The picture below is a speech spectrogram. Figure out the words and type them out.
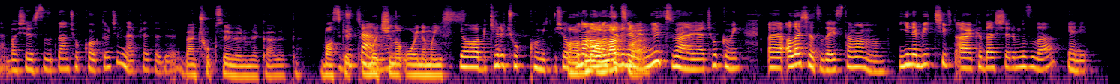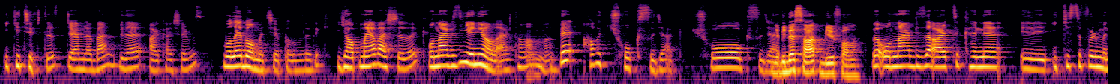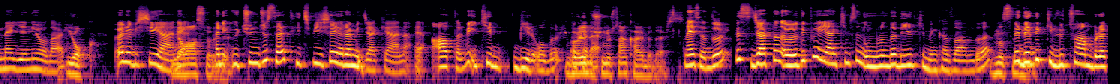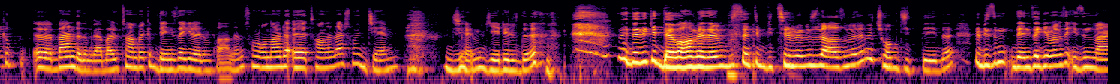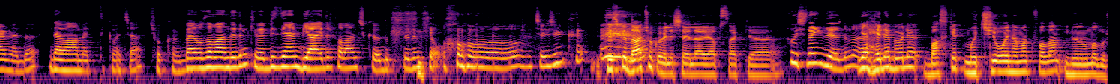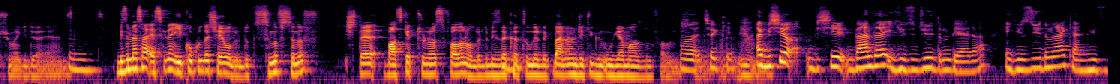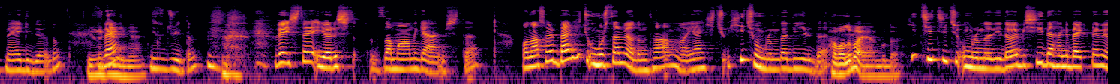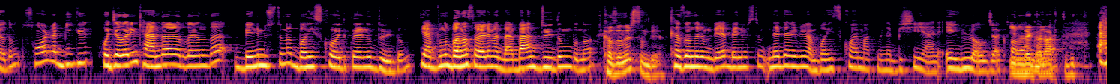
başarısızlıktan çok korktuğum için nefret ediyorum. Ben çok seviyorum rekabette. Basket Cidden mi? maçını oynamayı. Ya bir kere çok komik bir şey. Aa, Bunu, bunu anlatabilir miyim? Lütfen ya çok komik. Ee, Alaçatı'dayız tamam mı? Yine bir çift arkadaşlarımızla yani iki çiftiz Cem'le ben bir de arkadaşlarımız. Voleybol maçı yapalım dedik. Yapmaya başladık. Onlar bizi yeniyorlar tamam mı? Ve hava çok sıcak. Çok sıcak. Bir de saat 1 falan. Ve onlar bizi artık hani e, 2-0 mı ne yeniyorlar. Yok. Öyle bir şey yani. Yalan söylüyor. Hani üçüncü set hiçbir işe yaramayacak yani. E, alt tarafı 2-1 olur. Böyle düşünürsen kaybedersin. Neyse dur. Ve sıcaktan öldük ve yani kimsenin umurunda değil kimin kazandığı. Nasıl Ve değil? dedik ki lütfen bırakıp e, ben dedim galiba lütfen bırakıp denize girelim falan dedim. Sonra onlar da evet falan dediler. Sonra Cem Cem gerildi. ve dedi ki devam edelim. Bu seti bitirmemiz lazım dedi ve çok ciddiydi. Ve bizim denize girmemize izin vermedi. Devam ettik maça. Çok komik. Ben o zaman dedim ki ve biz yani bir aydır falan çıkıyorduk. Dedim ki ooo bu çocuk Keşke daha çok öyle şeyler yapsak ya. hoşuna gidiyor değil mi? Ya hele böyle basket maçı oynamak falan inanılmaz hoşuma gidiyor yani. Evet. Bizim mesela eskiden ilkokulda şey olurdu. Sınıf sınıf işte basket turnuvası falan olurdu. Biz de katılırdık. Ben önceki gün uyuyamazdım falan işte. Vay, çok iyi. İnanılmaz. Ay bir şey bir şey ben de yüzücüydüm bir ara. E, yüzücüydüm derken yüzmeye gidiyordum. Yüzücüydün ve- yani. Yüzücüydüm. Ve işte yarış zamanı gelmişti. Ondan sonra ben hiç umursamıyordum tamam mı? Yani hiç hiç umurumda değildi. Havalı bayağı bu da. Hiç hiç hiç umurumda değildi. Öyle bir şey de hani beklemiyordum. Sonra bir gün hocaların kendi aralarında benim üstüme bahis koyduklarını duydum. Yani bunu bana söylemediler. Ben duydum bunu. Kazanırsın diye. Kazanırım diye benim üstüm ne denir bilmiyorum. Bahis koymak mı ne bir şey yani. Eylül alacak falan. İllegal aktivite.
